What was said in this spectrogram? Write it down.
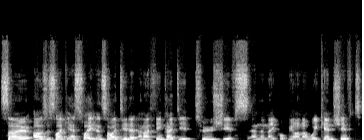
So I was just like, yeah, sweet. And so I did it. And I think I did two shifts and then they put me on a weekend shift.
